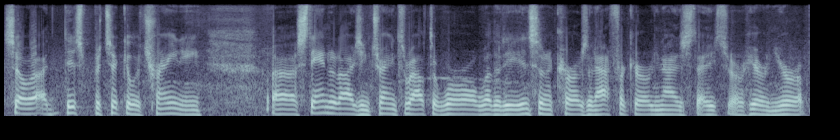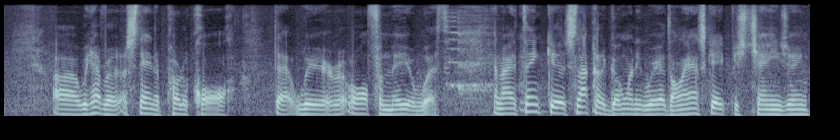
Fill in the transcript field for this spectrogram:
So uh, this particular training, uh, standardizing training throughout the world, whether the incident occurs in Africa or the United States or here in Europe, uh, we have a, a standard protocol that we're all familiar with. And I think it's not going to go anywhere. The landscape is changing.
